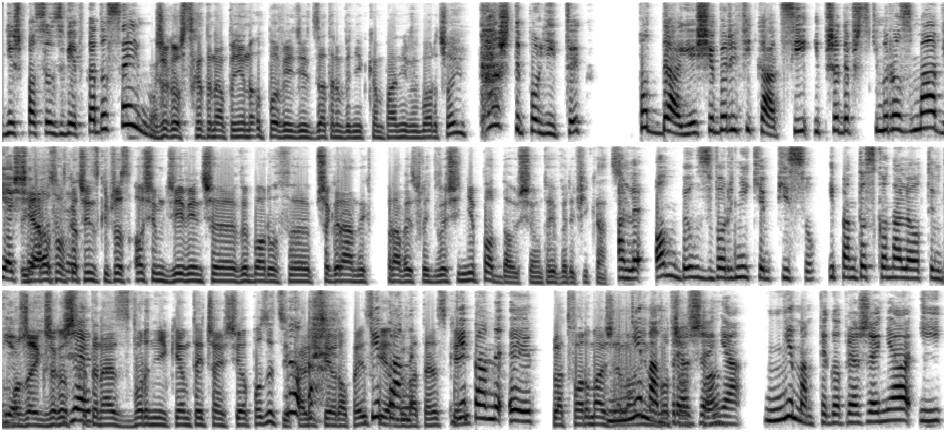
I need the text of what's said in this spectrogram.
niż poseł Zwiewka do Sejmu. Grzegorz Schetyna powinien odpowiedzieć za ten wynik kampanii wyborczej? Każdy polityk poddaje się weryfikacji i przede wszystkim rozmawia się Jarosław. Kaczyński przez 8-9 e, wyborów e, przegranych Prawa i Sprawiedliwości nie poddał się tej weryfikacji. Ale on był zwornikiem PiSu i pan doskonale o tym wie. Może i Grzegorz że- Schetyna jest zwornikiem tej części opozycji, No, Koalicji Europejskiej, wie pan- Obywatelskiej, Wie pan, y, Platforma, Zieloni, nie mam wrażenia, nie mam tego wrażenia i,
